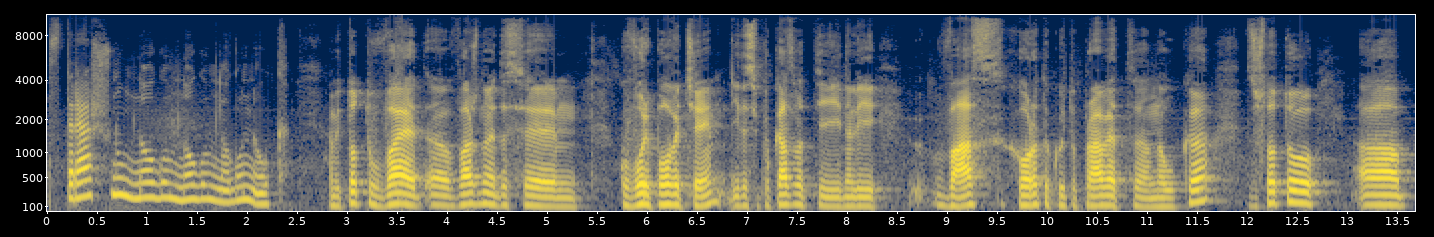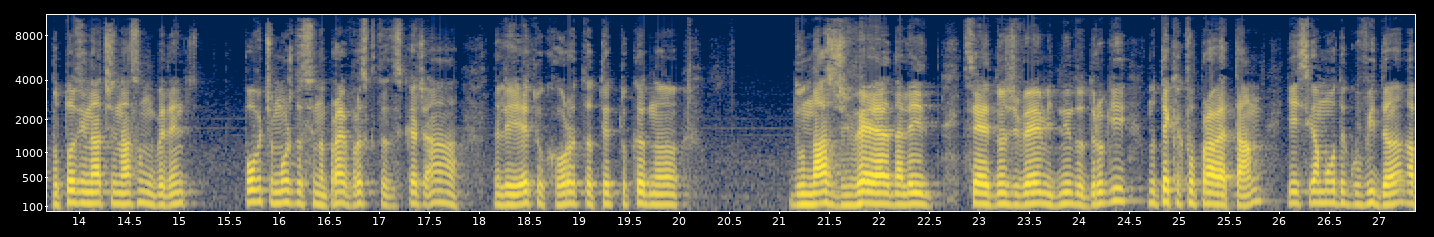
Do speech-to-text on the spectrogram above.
страшно много, много, много наука. Ами то това е, важно е да се говори повече и да се показват и нали, вас, хората, които правят наука, защото а, по този начин аз съм убеден, че повече може да се направи връзката, да се каже, а, нали, ето хората, те тук на, до нас живеят, нали, все едно живеем и дни до други, но те какво правят там? И сега мога да го видя, а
